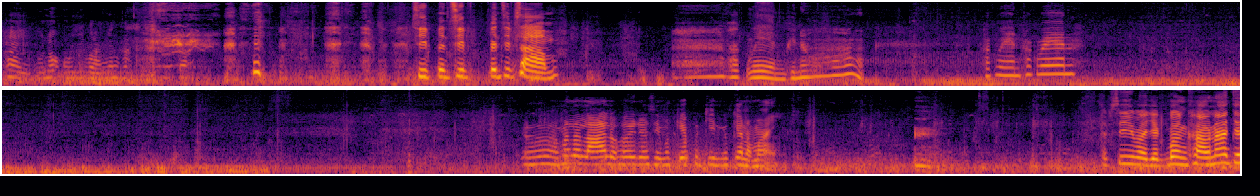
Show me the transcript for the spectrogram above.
ไผ่กูเนาะเอาอีหวานยังหักสิบเป็นสิบเป็นสิบสามอ่าพักแวนพี่น้องพักแวนพักแวนเออมันละลายแล้วเฮ้ยเดี๋ยวสิมาเก็บไปกินกับแกงหน่อไม้ เอฟซีว่าอยากเบิ่งข่าวหน้าเจ๊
